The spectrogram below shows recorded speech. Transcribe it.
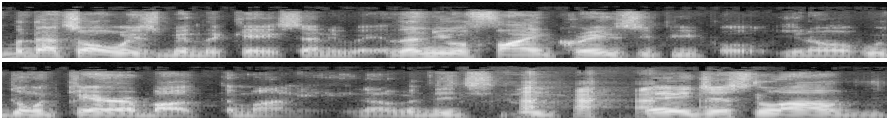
but that's always been the case anyway. Then you'll find crazy people, you know, who don't care about the money, you know, but they, they just love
